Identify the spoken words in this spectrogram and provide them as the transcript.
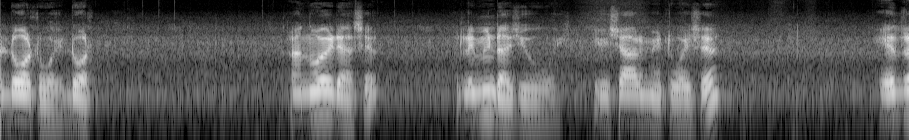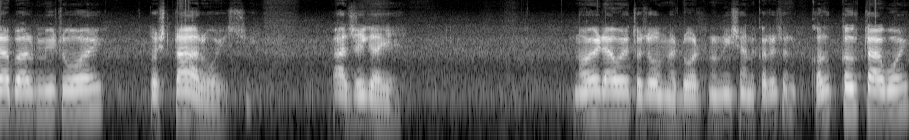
ડોટ હોય, ડોટ. આ નોયડા છે, એટલે મીંડા જેવું હોય. એ ચાર મીટ હોય છે. હૈદરાબાદ મીટ હોય તો સ્ટાર હોય છે. આ જગ્યાએ. નોયડા હોય તો જો મેં ડોટનું નિશાન કરે છે કલકલતા હોય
